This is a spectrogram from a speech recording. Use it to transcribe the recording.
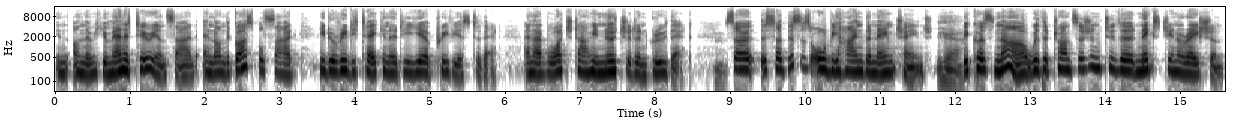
in, on the humanitarian side. And on the gospel side, he'd already taken it a year previous to that. And I'd watched how he nurtured and grew that. Hmm. So, so this is all behind the name change. Yeah. Because now, with the transition to the next generation,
